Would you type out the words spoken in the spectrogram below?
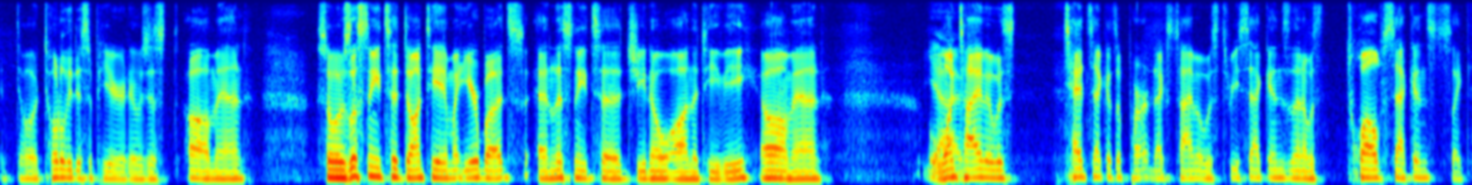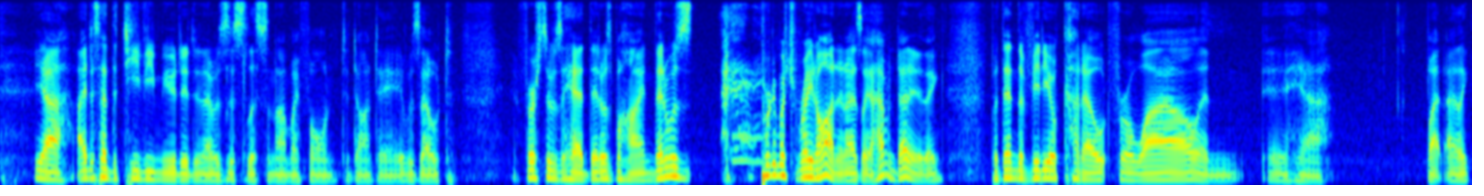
it to- totally disappeared. It was just oh man. So I was listening to Dante in my earbuds and listening to Gino on the TV. Oh man. Yeah, One I- time it was 10 seconds apart. Next time it was three seconds. And then it was 12 seconds. It's like, Yeah, I just had the TV muted and I was just listening on my phone to Dante. It was out. First it was ahead, then it was behind, then it was pretty much right on, and I was like, I haven't done anything. But then the video cut out for a while, and eh, yeah. But I like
